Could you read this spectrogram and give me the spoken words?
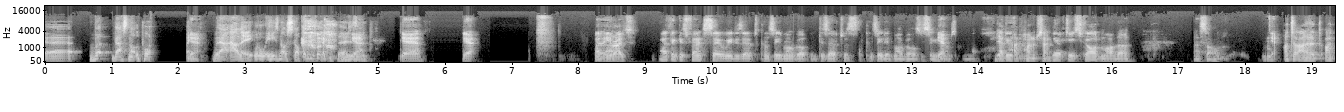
Uh, but that's not the point. Yeah. Without Ali, well, he's not stopping us getting third, is Yeah. he? Yeah. Yeah. I, Yeah, you're right. I think it's fair to say we deserve to concede more goals. Deserve to have conceded more goals this season. Yeah. I do Yeah, hundred percent. deserve to have scored more though. That's all. Yeah, I don't know. I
